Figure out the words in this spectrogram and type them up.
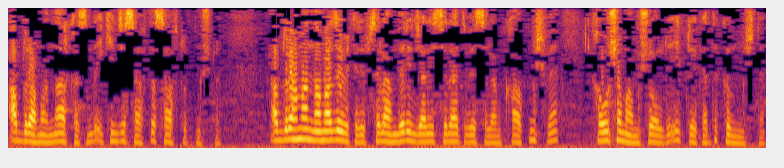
Abdurrahman'ın arkasında ikinci safta saf tutmuştu. Abdurrahman namazı bitirip selam verince aleyhissalatü vesselam kalkmış ve kavuşamamış olduğu ilk rekatı kılmıştı.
